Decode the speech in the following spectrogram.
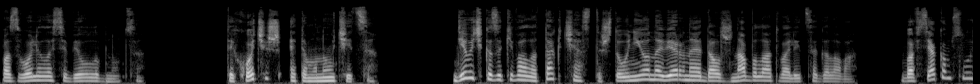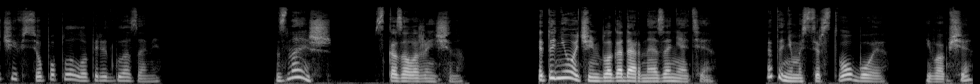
позволила себе улыбнуться. «Ты хочешь этому научиться?» Девочка закивала так часто, что у нее, наверное, должна была отвалиться голова. Во всяком случае, все поплыло перед глазами. «Знаешь», — сказала женщина, — «это не очень благодарное занятие. Это не мастерство боя. И вообще...»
